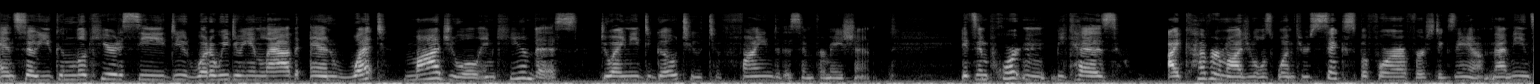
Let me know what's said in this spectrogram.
and so you can look here to see, dude, what are we doing in lab and what module in Canvas do I need to go to to find this information? It's important because I cover modules 1 through 6 before our first exam. That means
